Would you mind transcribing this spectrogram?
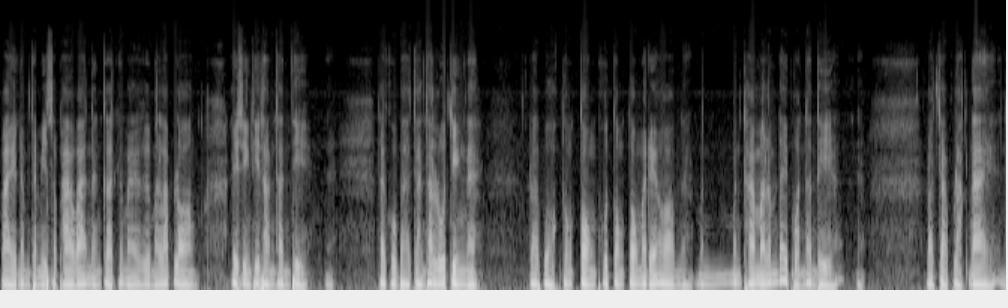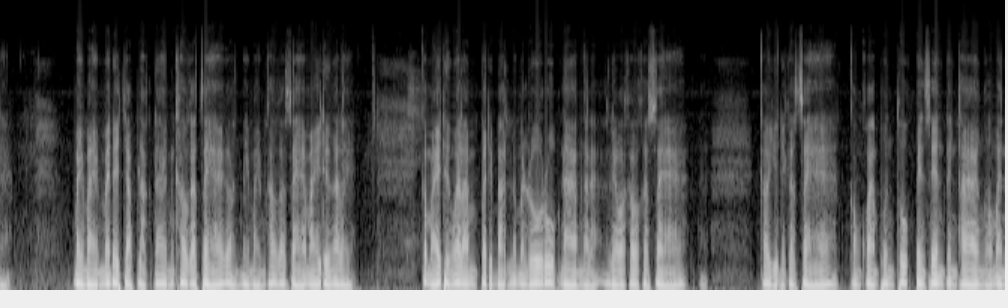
ไปนะมันจะมีสภาวะหนึ่งเกิดขึ้นมาคือมันรับรองไอ้สิ่งที่ทำทันทีแต่ครูบาอาจารย์ท่านรู้จริงนะเราบอกตรงๆพูดตรงๆไม่ได้อ้อมนะมันมันทำมาแล้วมันได้ผลทันทีนะเราจับหลักได้นะใหม่ ๆ ไม่ได้จับหลักได้มันเข้ากระแสก่อนใหม่ๆมันเข้ากระแสหมายถึงอะไร ก็หมายถึงเวลาปฏิบัติแล้วมันรู้รูปนามนั่นแหละเรียกว่าเข้ากระแสเข้าอยู่ในกระแสของความพ้นทุกข์เป็นเส้นเป็นทางของมัน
